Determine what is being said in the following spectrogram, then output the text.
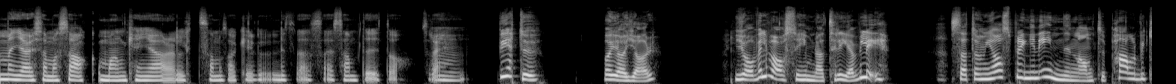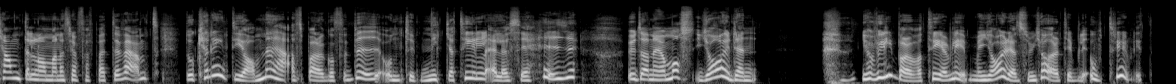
man gör samma sak och man kan göra lite samma saker lite så här, samtidigt. Och sådär. Mm. Vet du vad jag gör? Jag vill vara så himla trevlig. Så att om jag springer in i någon typ halvbekant eller någon man har träffat på ett event, då kan inte jag med att bara gå förbi och typ nicka till eller säga hej. Utan jag måste, jag är den, jag vill bara vara trevlig, men jag är den som gör att det blir otrevligt.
